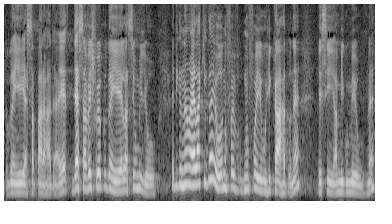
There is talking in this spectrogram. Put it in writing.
eu ganhei essa parada. É, dessa vez foi eu que ganhei, ela se humilhou. Eu digo, não, ela que ganhou, não foi, não foi o Ricardo, né? Esse amigo meu, né?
